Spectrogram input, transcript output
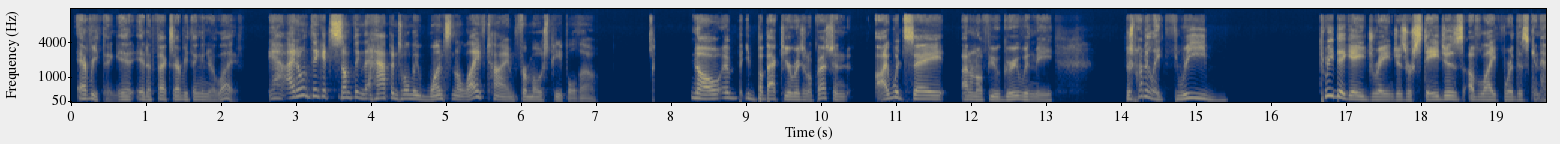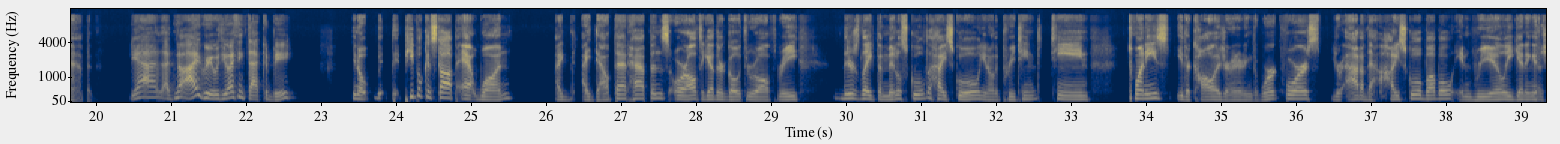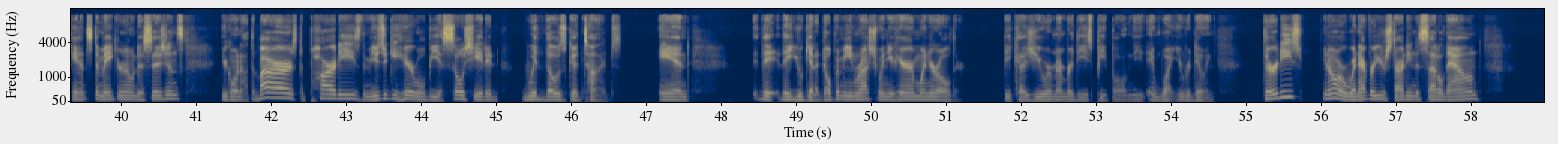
everything. It it affects everything in your life. Yeah i don't think it's something that happens only once in a lifetime for most people though No, uh, but back to your original question, I would say I don't know if you agree with me. There's probably like three three big age ranges or stages of life where this can happen. yeah I, no i agree with you i think that could be You know, people can stop at one. I I doubt that happens or altogether go through all three. There's like the middle school to high school, you know, the preteen to teen, 20s, either college or entering the workforce. You're out of that high school bubble and really getting a chance to make your own decisions. You're going out to bars, to parties. The music you hear will be associated with those good times. And they, they you get a dopamine rush when you hear them when you're older because you remember these people and the and what you were doing. 30s, you know, or whenever you're starting to settle down,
